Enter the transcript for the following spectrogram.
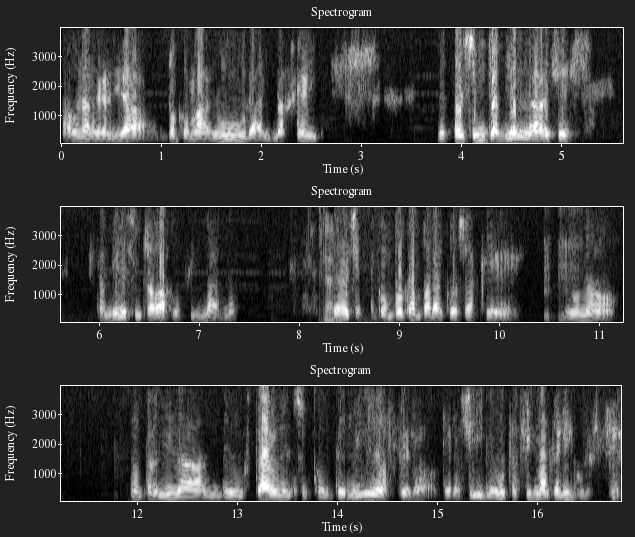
a, una realidad un poco más dura y más gente. Después sí, también a veces, también es un trabajo filmar, ¿no? A veces te convocan para cosas que, que uno no termina de gustarle en sus contenidos, pero pero sí, me gusta filmar películas.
